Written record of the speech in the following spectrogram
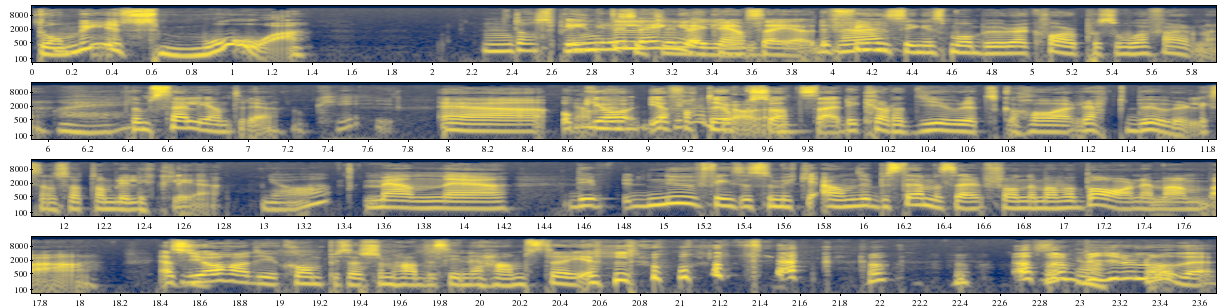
De är ju små. Mm, de springer inte längre kan jag säga. Det Nej. finns inga små burar kvar på zooaffärerna. Nej. De säljer inte det. Okej. Eh, och Ja, jag, det är jag fattar ju också då. att så här, det är klart att djuret ska ha rätt bur liksom, så att de blir lyckliga. Ja. Men eh, det, nu finns det så mycket andra bestämmelser från när man var barn när man bara Alltså jag hade ju kompisar som hade sina hamstrar i en låda. Alltså en byrålåda.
